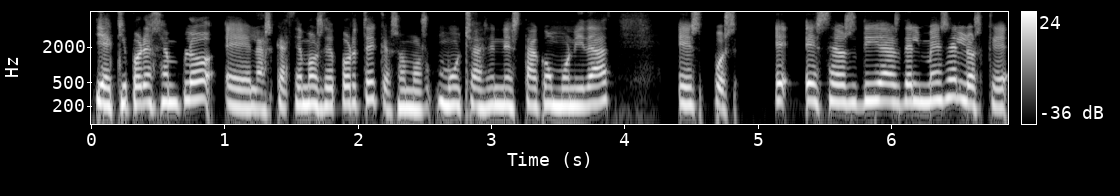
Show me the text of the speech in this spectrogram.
Y aquí, por ejemplo, las que hacemos deporte, que somos muchas en esta comunidad, es pues esos días del mes en los que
